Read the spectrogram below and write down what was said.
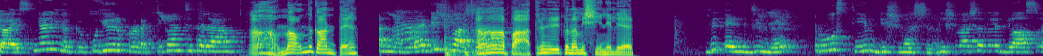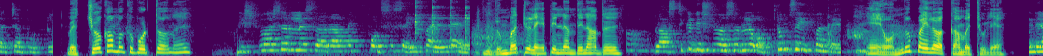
ഗൈസ് ഞാൻ നിങ്ങൾക്ക് പുതിയൊരു പ്രൊഡക്റ്റ് കാണിച്ചു തരാം. ആ എന്നാ ഒന്ന് കാണട്ടെ. നമ്മളെ ഡിഷ് വാഷർ ആ പാത്രം കഴിക്കുന്ന മെഷീനിൽ ഇത് എൽജിന്റെ true steam dish washer dish വാഷറിൽ ഗ്ലാസ് വെച്ച പൊട്ടു. വെച്ചോക്ക് നമുക്ക് പൊട്ടോന്ന് ഡിഷ് വാഷറിലെ സെറാമിക് പോട്ട്സ് സേഫ് അല്ലേ? ഇതും പറ്റൂലേ പിന്നെന്തിനാ അത്? പ്ലാസ്റ്റിക് ഡിഷ് വാഷറിൽ ഒട്ടും സേഫ് അല്ലേ? ഏ ഒന്നും പൈല വെക്കാൻ പറ്റൂലേ. ഇതിന്റെ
